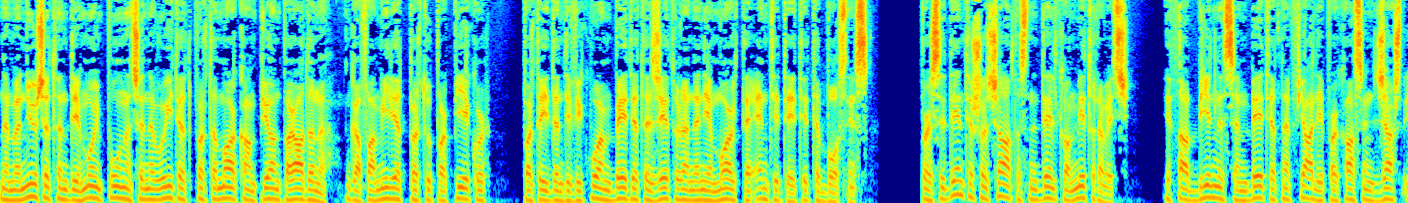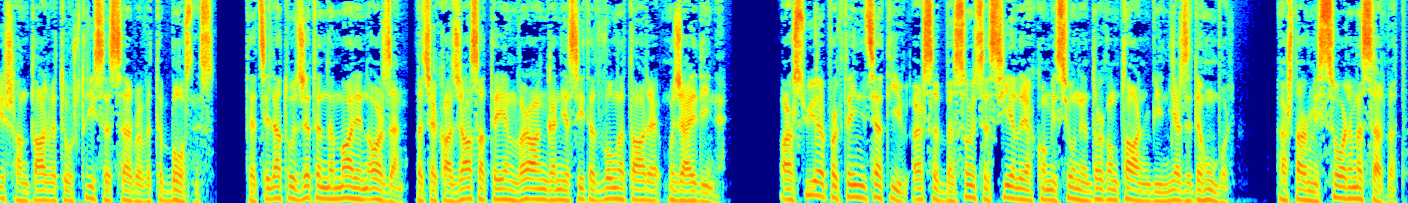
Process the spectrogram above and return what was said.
në mënyrë që të ndihmojnë punën që nevojitet për të marrë kampione për ADN nga familjet për t'u përpjekur për të identifikuar mbetjet e gjetura në një morg të entitetit të Bosnjës. Presidenti i shoqatës Nedeljko Mitroviq i tha BIRN-it se mbetjet në fjalë i përkasin gjashtë ish-anëtarëve të ushtrisë së serbëve të Bosnjës, të cilat u gjetën në malin Ozren dhe që ka gjasa të jenë vrarë nga njësitet vullnetare muxhahedine. Arsyeja për këtë iniciativë është se besojnë se sjellja e Komisionit Ndërkombëtar mbi Njerëzit e Humbur është armiqësore me serbët,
